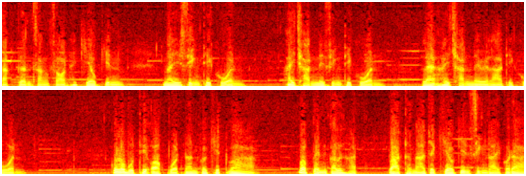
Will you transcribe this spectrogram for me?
ตักเตือนสั่งสอนให้เคี้ยวกิน ในสิ่งที่ควร ให้ฉันในสิ่งที่ควร และให้ฉันในเวลาที่ควร กุลบุตรที่ออกบวชนั้นก็คิดว่า เมื่อเป็นกฤหัสปรารถนาจะเคี้ยวกินสิ่งใดก็ได้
